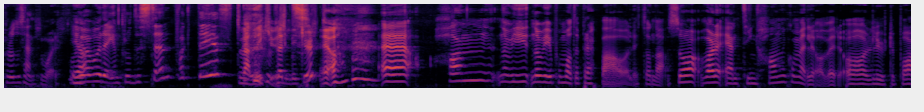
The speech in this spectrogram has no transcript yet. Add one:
produsenten vår og Ja. Du er vår egen produsent, faktisk. Veldig kult. Veldig kult. Ja. Eh, han, når vi, når vi på en måte preppa og litt sånn da, så var det en ting han kom veldig over og lurte på.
